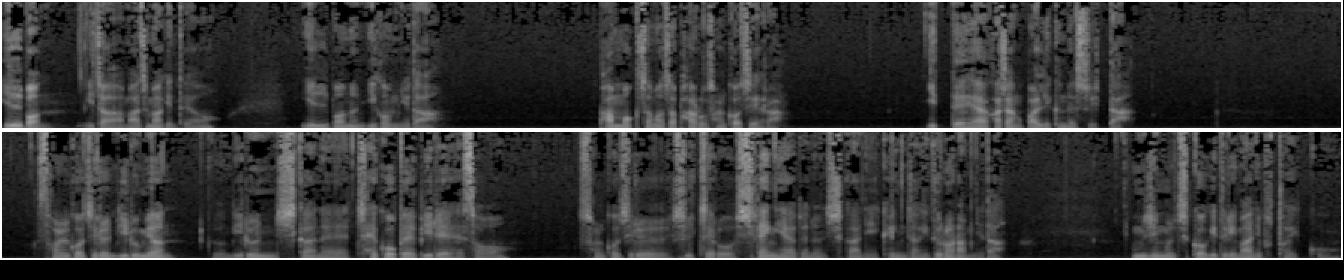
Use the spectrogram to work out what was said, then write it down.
1번이자 마지막인데요. 1번은 이겁니다. 밥 먹자마자 바로 설거지해라. 이때 해야 가장 빨리 끝낼 수 있다. 설거지를 미루면 그 미룬 시간의 제곱에 비례해서 설거지를 실제로 실행해야 되는 시간이 굉장히 늘어납니다. 음식물 찌꺼기들이 많이 붙어 있고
